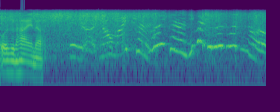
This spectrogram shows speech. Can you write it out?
It Wasn't high enough. And, uh, no, my turn. My turn. You got to do this one. No.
